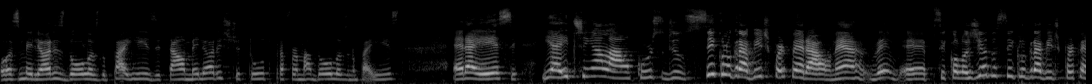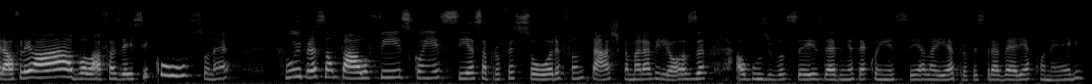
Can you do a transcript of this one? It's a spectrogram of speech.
as melhores doulas do país e tal, melhor instituto para formar doulas no país. Era esse. E aí tinha lá um curso de ciclo gravídico corporal, né? É, psicologia do ciclo gravídico corporal. Falei, ah, vou lá fazer esse curso, né? Fui para São Paulo, fiz, conheci essa professora fantástica, maravilhosa. Alguns de vocês devem até conhecer ela aí, a professora Vera Conelli.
